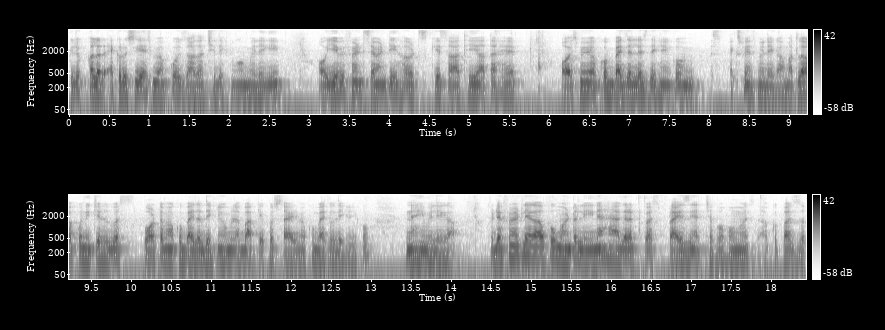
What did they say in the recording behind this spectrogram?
कि जो कलर एक्यूरेसी है, इसमें आपको ज़्यादा अच्छी देखने को मिलेगी। और ये भी फ्रेंड सेवेंटी हर्ट्स के साथ ही आता है। और इसमें भी आपको बेजल लेस देखने को एक्सपीरियंस मिलेगा। मतलब आपको नीचे से बस बॉटम में आपको बेजल देखने को मिला, बाकी आपको साइड में आपको बेजल देखने को नहीं मिलेगा। तो डेफिनेटली अगर आपको मोनिटर लेना है, अगर आपके पास प्राइसिंग अच्छा परफॉर्मेंस आपके पास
